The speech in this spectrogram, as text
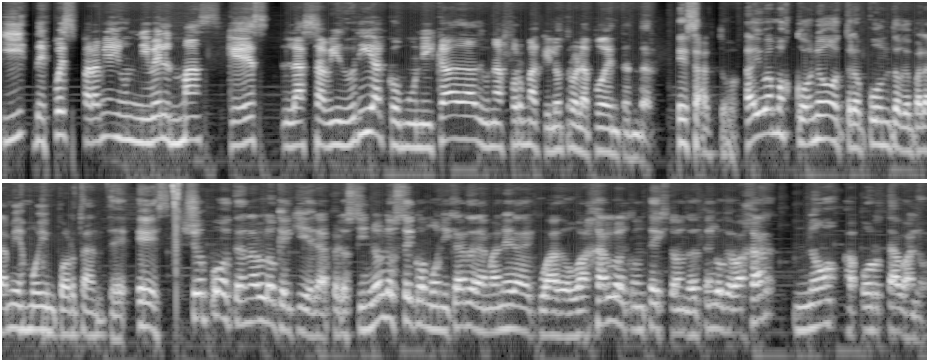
Y después para mí hay un nivel más que es la sabiduría comunicada de una forma que el otro la pueda entender. Exacto. Ahí vamos con otro punto que para mí es muy importante. Es, yo puedo tener lo que quiera, pero si no lo sé comunicar de la manera adecuada o bajarlo al contexto donde tengo que bajar, no aporta valor.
